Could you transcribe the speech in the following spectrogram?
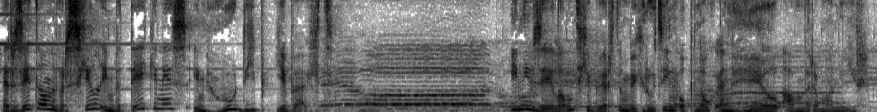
Er zit dan een verschil in betekenis in hoe diep je buigt. In Nieuw-Zeeland gebeurt een begroeting op nog een heel andere manier.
